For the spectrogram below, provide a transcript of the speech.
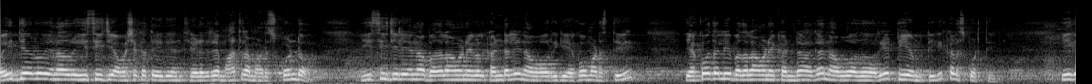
ವೈದ್ಯರು ಏನಾದರೂ ಇ ಸಿ ಜಿ ಅವಶ್ಯಕತೆ ಇದೆ ಅಂತ ಹೇಳಿದ್ರೆ ಮಾತ್ರ ಮಾಡಿಸ್ಕೊಂಡು ಇ ಸಿ ಜಿಲಿ ಏನೋ ಬದಲಾವಣೆಗಳು ಕಂಡಲ್ಲಿ ನಾವು ಅವರಿಗೆ ಎಕೋ ಮಾಡಿಸ್ತೀವಿ. ಎಕೋದಲ್ಲಿ ಬದಲಾವಣೆ ಕಂಡಾಗ ನಾವು ಅದು ಅವರಿಗೆ ಟಿ ಎಂ ಟಿಗೆ ಕಳಿಸ್ಕೊಡ್ತೀವಿ. ಈಗ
